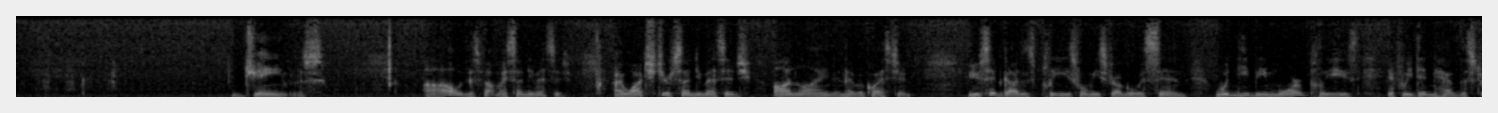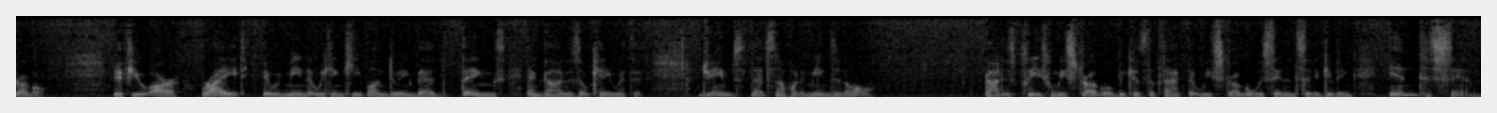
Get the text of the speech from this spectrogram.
James. Uh, oh, this is about my Sunday message. I watched your Sunday message online and have a question. You said God is pleased when we struggle with sin. Wouldn't he be more pleased if we didn't have the struggle? If you are right, it would mean that we can keep on doing bad things and God is okay with it. James, that's not what it means at all. God is pleased when we struggle because the fact that we struggle with sin instead of giving in to sin.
